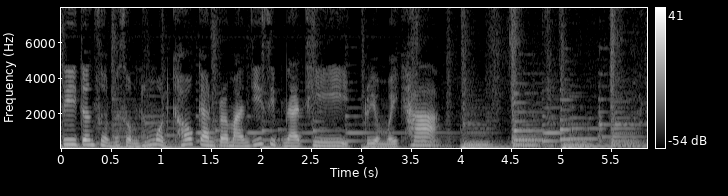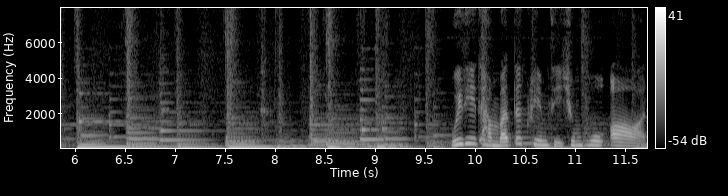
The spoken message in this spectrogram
ตีจนส่วนผสมทั้งหมดเข้ากันประมาณ 20 นาที เตรียมไว้ค่ะ วิธีทำบัตเตอร์ครีมสีชมพูอ่อน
